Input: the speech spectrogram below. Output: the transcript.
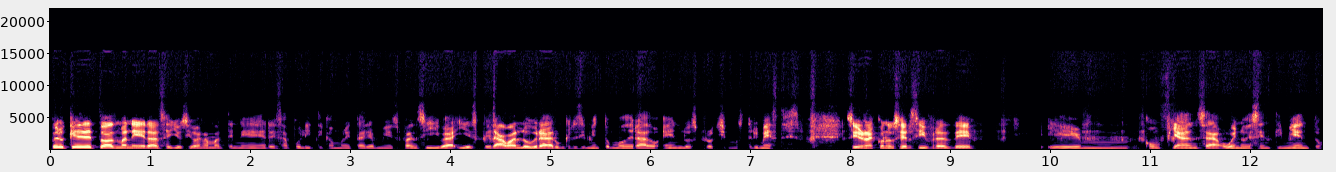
pero que de todas maneras ellos iban a mantener esa política monetaria muy expansiva y esperaban lograr un crecimiento moderado en los próximos trimestres. Se dieron a conocer cifras de Em, confianza, o bueno, de sentimiento,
